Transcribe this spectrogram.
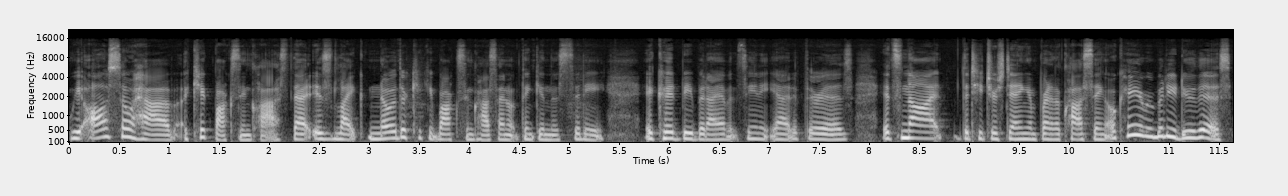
We also have a kickboxing class that is like no other kickboxing class, I don't think, in this city. It could be, but I haven't seen it yet if there is. It's not the teacher standing in front of the class saying, okay, everybody do this.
